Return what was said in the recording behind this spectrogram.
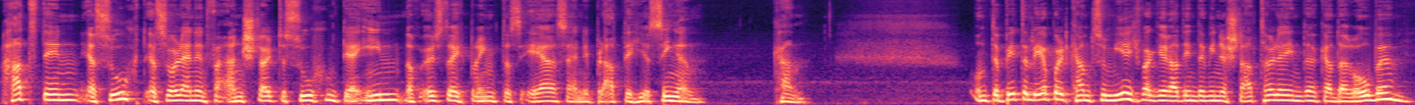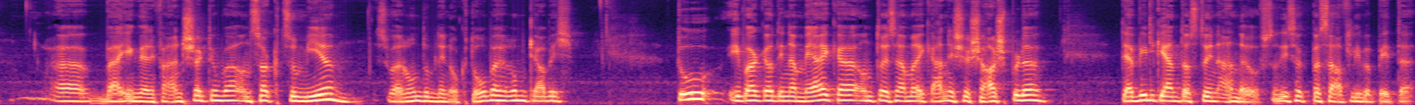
hat den ersucht, er soll einen Veranstalter suchen, der ihn nach Österreich bringt, dass er seine Platte hier singen kann. Und der Peter Leopold kam zu mir, ich war gerade in der Wiener Stadthalle in der Garderobe, äh, weil irgendwie eine Veranstaltung war, und sagt zu mir, es war rund um den Oktober herum, glaube ich, du, ich war gerade in Amerika und da ist ein amerikanischer Schauspieler, der will gern, dass du ihn anrufst. Und ich sage, pass auf, lieber Peter,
